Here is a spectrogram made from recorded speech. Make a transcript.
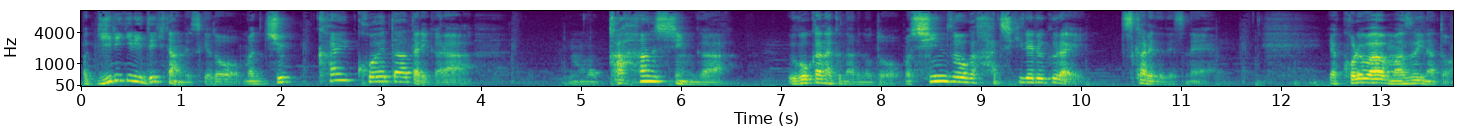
まあ、ギリギリできたんですけど、まあ、10回超えたあたりからもう下半身が動かなくなるのと、ま、心臓がはち切れるくらい疲れてですねいやこれはまずいなと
